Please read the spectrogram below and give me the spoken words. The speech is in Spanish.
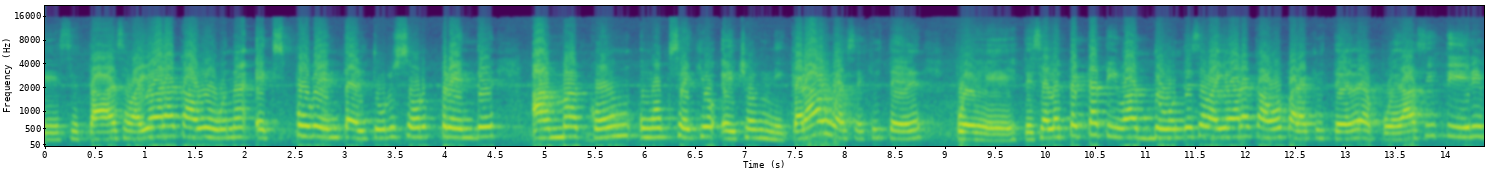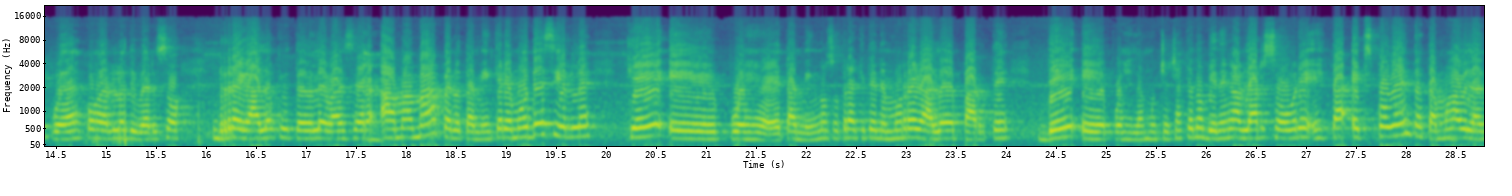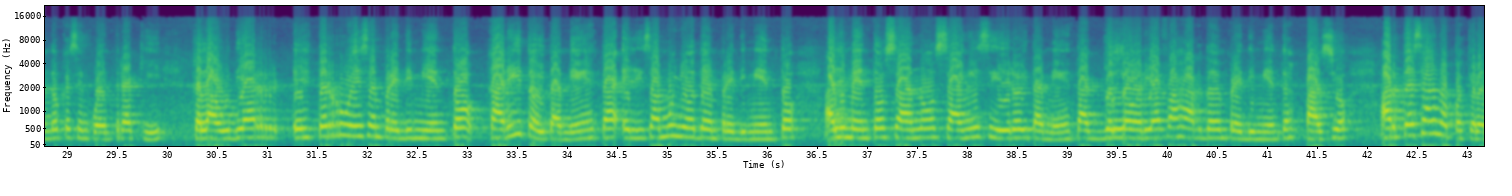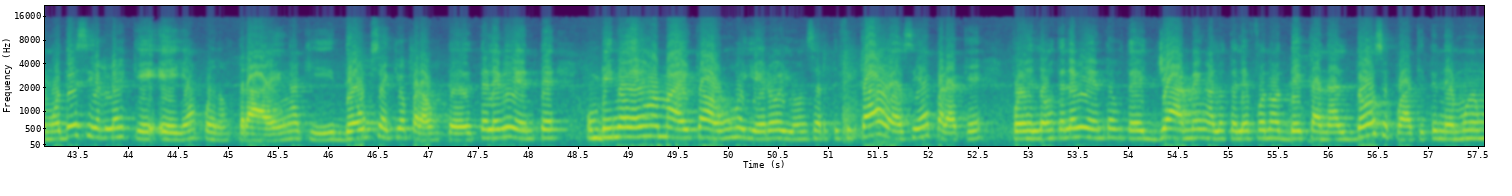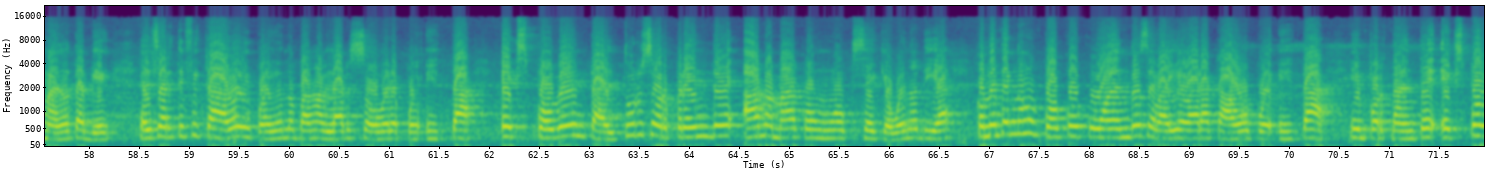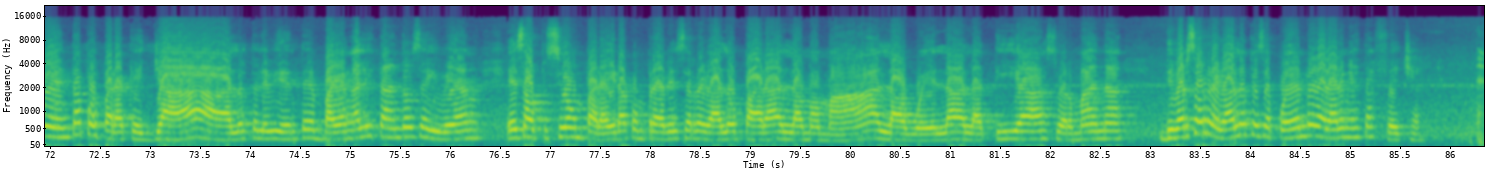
eh, se, está, se va a llevar a cabo una expoventa, el Tour Sorprende Ama con un obsequio hecho en Nicaragua, así que ustedes pues esté sea la expectativa dónde se va a llevar a cabo para que usted pueda asistir y pueda escoger los diversos regalos que usted le va a hacer a mamá, pero también queremos decirle que eh, pues eh, también nosotros aquí tenemos regalo de parte de eh, pues las muchachas que nos vienen a hablar sobre esta expoventa. Estamos hablando que se encuentra aquí Claudia este Ruiz, Emprendimiento Carito, y también está Elisa Muñoz de Emprendimiento Alimentos Sanos San Isidro, y también está Gloria Fajardo de Emprendimiento Espacio Artesano. Pues queremos decirles que ellas pues nos traen aquí de obsequio para usted televidente un vino de Jamaica, un y un certificado. Así es, para que pues los televidentes ustedes llamen a los teléfonos de Canal 12, pues aquí tenemos en mano también el certificado y pues ellos nos van a hablar sobre pues esta expoventa, el tour sorprende a mamá con un obsequio. Buenos días, coméntenos un poco cuándo se va a llevar a cabo pues esta importante expoventa, pues para que ya los televidentes vayan alistándose y vean esa opción para ir a comprar ese regalo para la mamá, la abuela, la tía, su hermana, diversos regalos que se pueden regalar en esta fecha.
